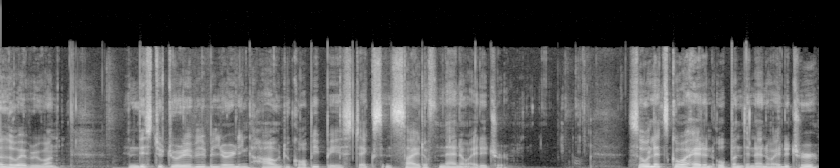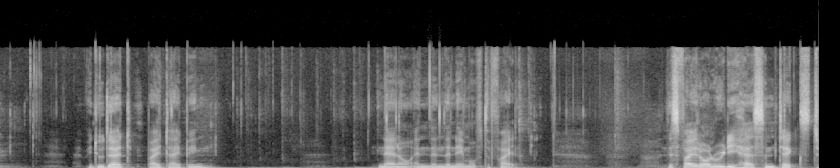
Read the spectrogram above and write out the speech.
Hello everyone. In this tutorial we'll be learning how to copy paste text inside of Nano Editor. So let's go ahead and open the Nano Editor. We do that by typing nano and then the name of the file. This file already has some text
